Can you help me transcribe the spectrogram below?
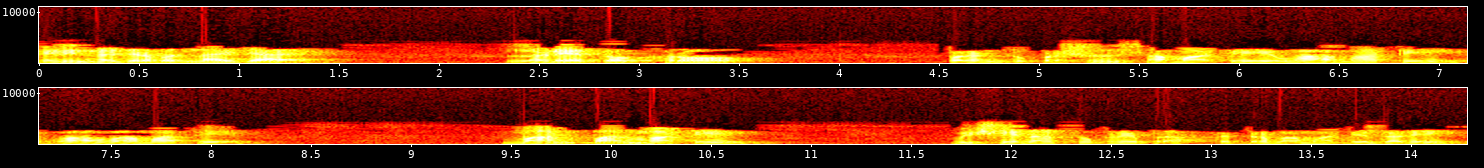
એની નજર બદલાઈ જાય. લડે તો ખરો, પરંતુ પ્રશંસા માટે, વાહ માટે વાહ વાહ માટે, માનપાન માટે વિશેના સુખને પ્રાપ્ત કરવા માટે લડે.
